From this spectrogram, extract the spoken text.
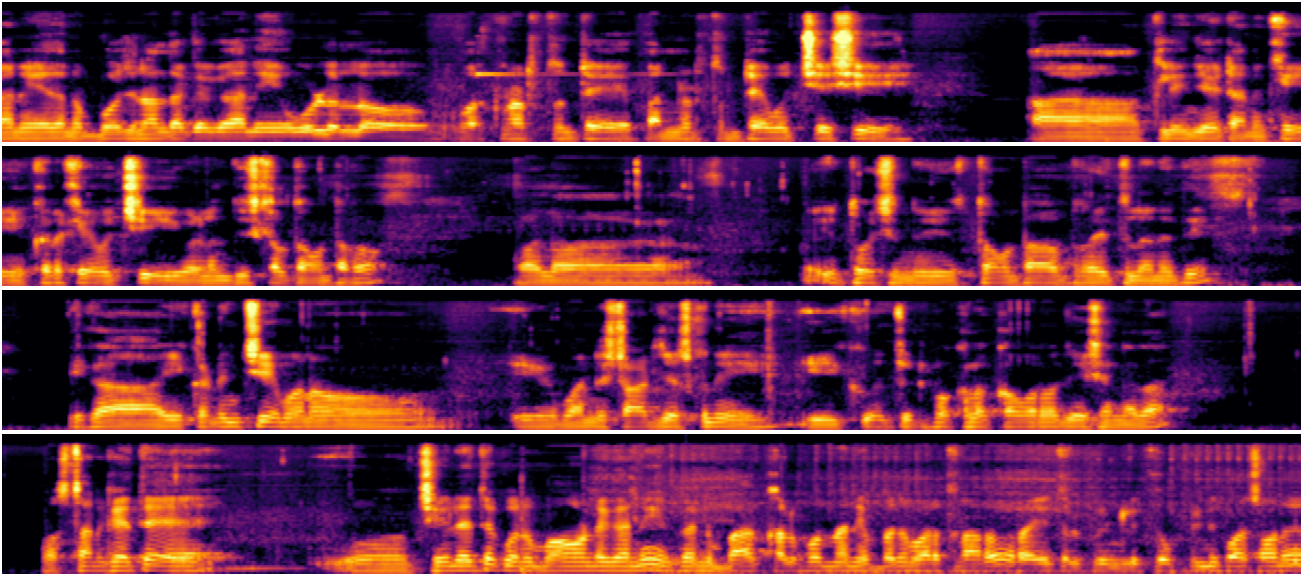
కానీ ఏదైనా భోజనాల దగ్గర కానీ ఊళ్ళల్లో వర్క్ నడుస్తుంటే పని నడుతుంటే వచ్చేసి క్లీన్ చేయడానికి ఇక్కడికే వచ్చి వీళ్ళని తీసుకెళ్తూ ఉంటారు. వాళ్ళ తోచింది ఇస్తూ ఉంటారు రైతులు అనేది. ఇక ఇక్కడ నుంచి మనం ఈ బండి స్టార్ట్ చేసుకుని ఈ చుట్టుపక్కల కవర్ చేసాం కదా. ప్రస్తుతానికైతే ఓ, కొన్ని బాగుండే కానీ కొన్ని బాగా కలుపుందని ఇబ్బంది పడుతున్నారు. రైతులు పిండి పిండి కోసమని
